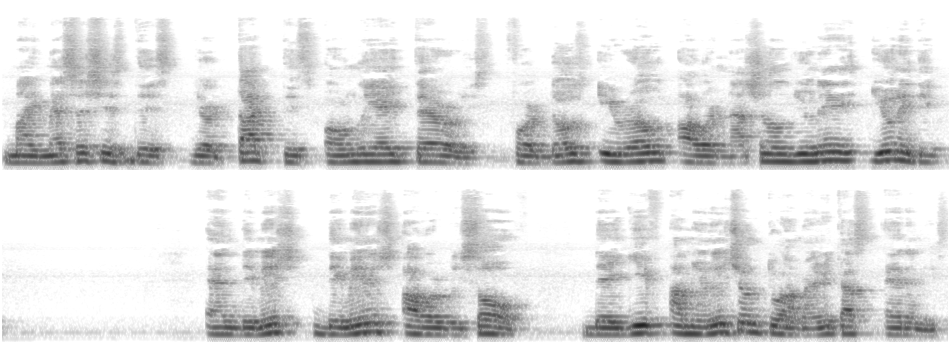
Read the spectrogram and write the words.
my message is this your tactics only aid terrorists. For those erode our national uni unity and diminish, diminish our resolve they give ammunition to america's enemies.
